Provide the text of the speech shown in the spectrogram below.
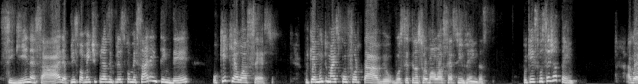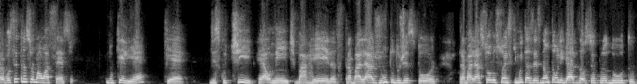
seguir nessa área, principalmente para as empresas começarem a entender o que, que é o acesso. Porque é muito mais confortável você transformar o acesso em vendas. Porque isso você já tem. Agora, você transformar o acesso no que ele é, que é discutir realmente barreiras, trabalhar junto do gestor, trabalhar soluções que muitas vezes não estão ligadas ao seu produto,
